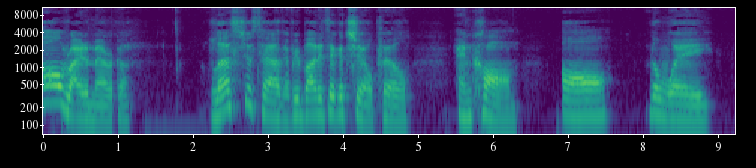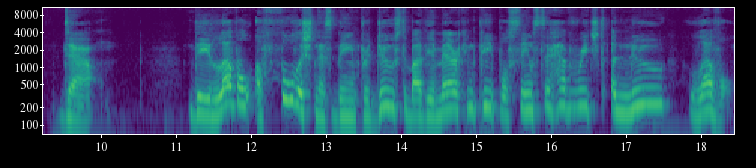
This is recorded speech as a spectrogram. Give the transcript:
All right, America. Let's just have everybody take a chill pill and calm all the way down. The level of foolishness being produced by the American people seems to have reached a new level.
